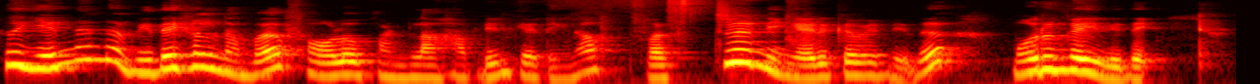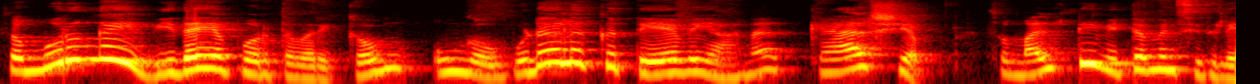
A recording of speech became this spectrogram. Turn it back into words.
ஸோ என்னென்ன விதைகள் நம்ம ஃபாலோ பண்ணலாம் அப்படின்னு கேட்டிங்கன்னா ஃபஸ்ட்டு நீங்கள் எடுக்க வேண்டியது முருங்கை விதை. ஸோ முருங்கை விதையை பொறுத்த வரைக்கும் உங்கள் உடலுக்கு தேவையான கால்சியம் ஸோ மல்டி விட்டமின்ஸ் இதில்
